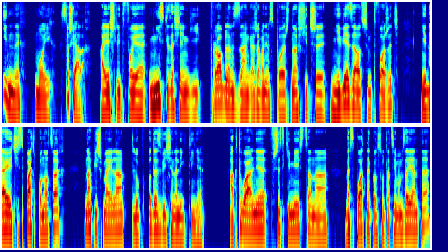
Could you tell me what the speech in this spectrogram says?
innych moich socialach. A jeśli Twoje niskie zasięgi, problem z zaangażowaniem społeczności czy niewiedza o czym tworzyć nie daje Ci spać po nocach, napisz maila lub odezwij się na LinkedInie. Aktualnie wszystkie miejsca na bezpłatne konsultacje mam zajęte,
